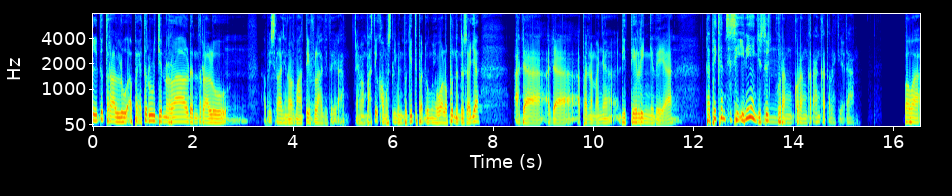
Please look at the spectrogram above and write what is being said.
itu terlalu apa ya? Terlalu general dan terlalu hmm. apa istilahnya normatif lah gitu ya. Emang pasti kaum muslimin begitu pada umumnya walaupun tentu saja ada ada apa namanya detailing gitu ya. Hmm. Tapi kan sisi ini yang justru hmm. kurang kurang terangkat oleh kita. Yeah bahwa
